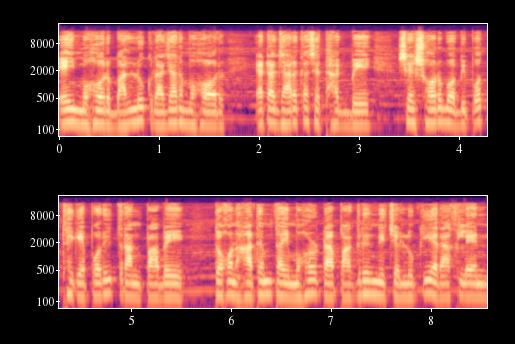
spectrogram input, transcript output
এই মোহর বাল্লুক রাজার মোহর। এটা যার কাছে থাকবে, সে সর্ব বিপদ থেকে পরিত্রাণ পাবে। তখন হাতেম তাই মোহরটা পাগড়ির নিচে লুকিয়ে রাখলেন।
